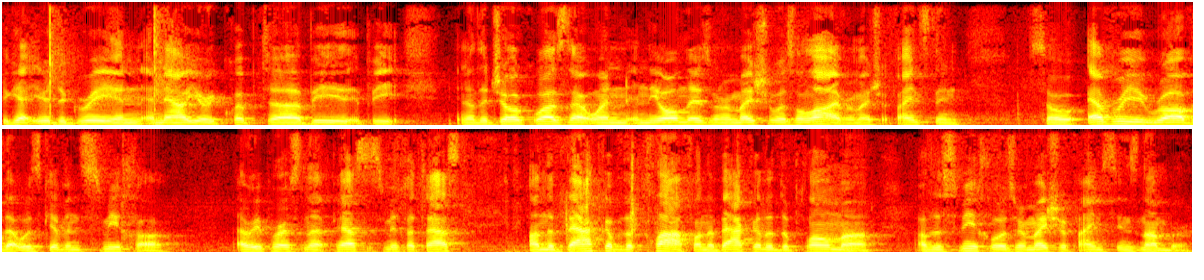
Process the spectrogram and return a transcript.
you get your degree and, and now you're equipped to be, be, you know, the joke was that when, in the old days when Reb Moshe was alive, Reb Moshe Feinstein, so every Rav that was given smicha, every person that passed the smicha test, on the back of the cloth, on the back of the diploma of the smicha was Reb Moshe Feinstein's number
